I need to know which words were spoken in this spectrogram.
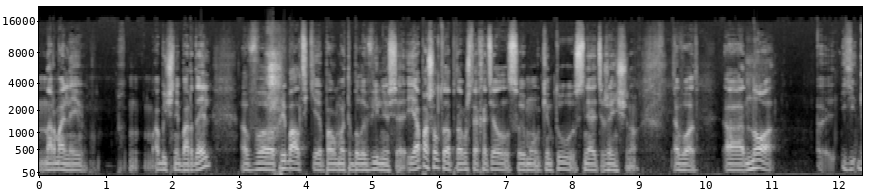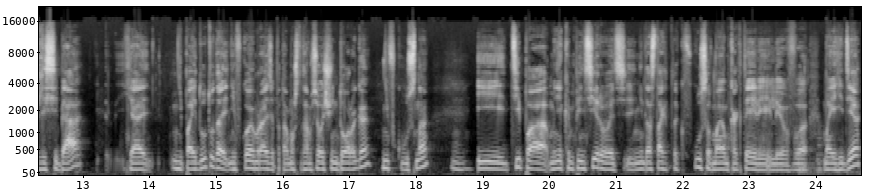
нормальный обычный бордель в Прибалтике, по-моему, это было в Вильнюсе. И я пошел туда, потому что я хотел своему кенту снять женщину. Вот. А, Но э, для себя я не пойду туда ни в коем разе, потому что там все очень дорого, невкусно. И типа мне компенсировать недостаток вкуса в моем коктейле или в моей еде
